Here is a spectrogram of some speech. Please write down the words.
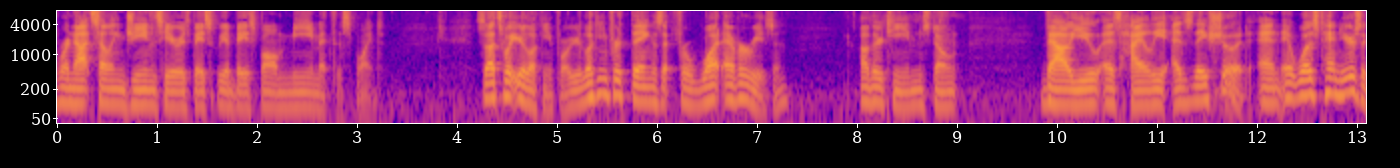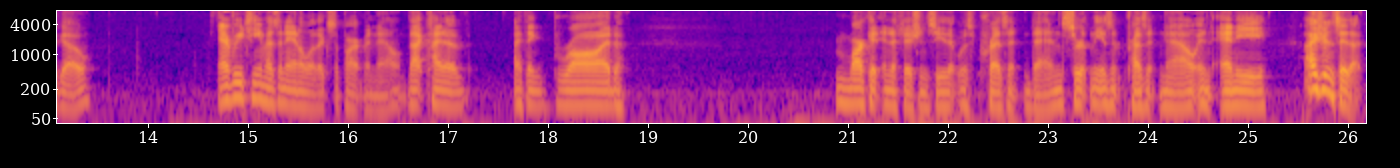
we're not selling jeans here is basically a baseball meme at this point. So that's what you're looking for. You're looking for things that, for whatever reason, other teams don't value as highly as they should. And it was 10 years ago. Every team has an analytics department now. That kind of, I think, broad market inefficiency that was present then certainly isn't present now in any. I shouldn't say that.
